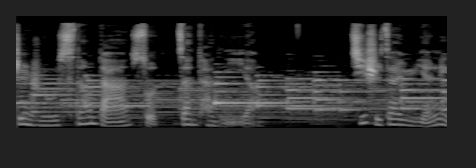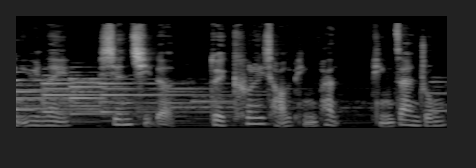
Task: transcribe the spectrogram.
正如斯当达所赞叹的一样，即使在语言领域内掀起的对科雷乔的评判评赞中，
